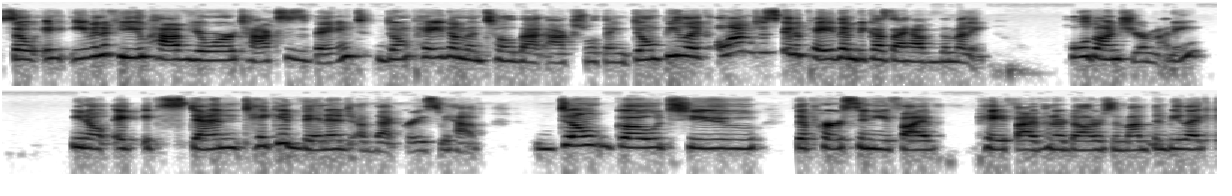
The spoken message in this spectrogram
So if, even if you have your taxes banked, don't pay them until that actual thing. Don't be like, oh, I'm just going to pay them because I have the money. Hold on to your money. You know, extend, take advantage of that grace we have. Don't go to the person you five pay five hundred dollars a month and be like,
